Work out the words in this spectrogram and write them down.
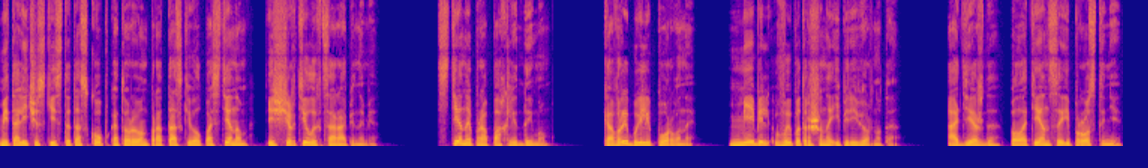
Металлический стетоскоп, который он протаскивал по стенам, исчертил их царапинами. Стены пропахли дымом. Ковры были порваны. Мебель выпотрошена и перевернута. Одежда, полотенца и простыни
